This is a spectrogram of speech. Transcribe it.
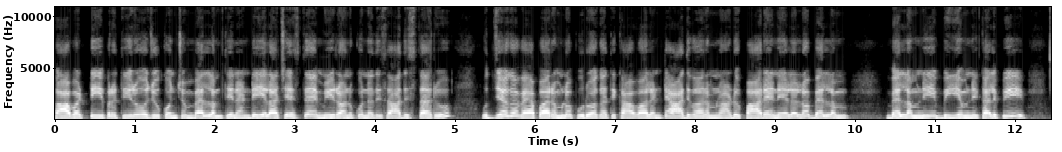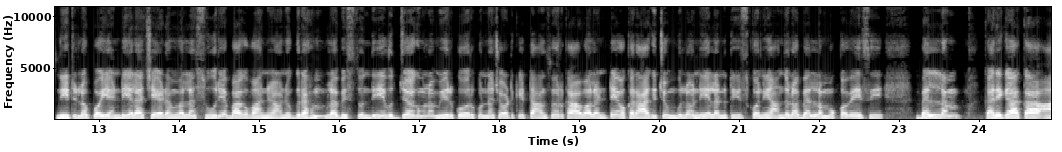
కాబట్టి ప్రతిరోజు కొంచెం బెల్లం తినండి. ఇలా చేస్తే మీరు అనుకున్నది సాధిస్తారు. ఉద్యోగ వ్యాపారంలో పురోగతి కావాలంటే ఆదివారం నాడు పారే నేలలో బెల్లం బెల్లంని బియ్యంని కలిపి నీటిలో పోయండి. ఇలా చేయడం వల్ల సూర్య భగవాన్ అనుగ్రహం లభిస్తుంది. ఉద్యోగంలో మీరు కోరుకున్న చోటకి ట్రాన్స్ఫర్ కావాలంటే ఒక రాగి చెంబులో నీళ్ళను తీసుకొని అందులో బెల్లం ముక్క వేసి బెల్లం కరిగాక ఆ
